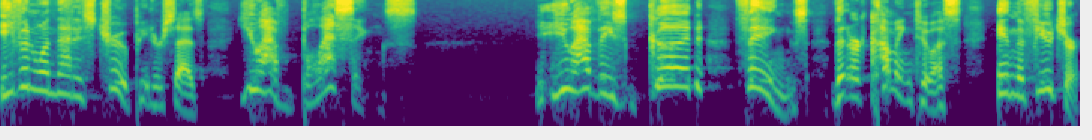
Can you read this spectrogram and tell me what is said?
even when that is true, Peter says, you have blessings. You have these good things that are coming to us in the future.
